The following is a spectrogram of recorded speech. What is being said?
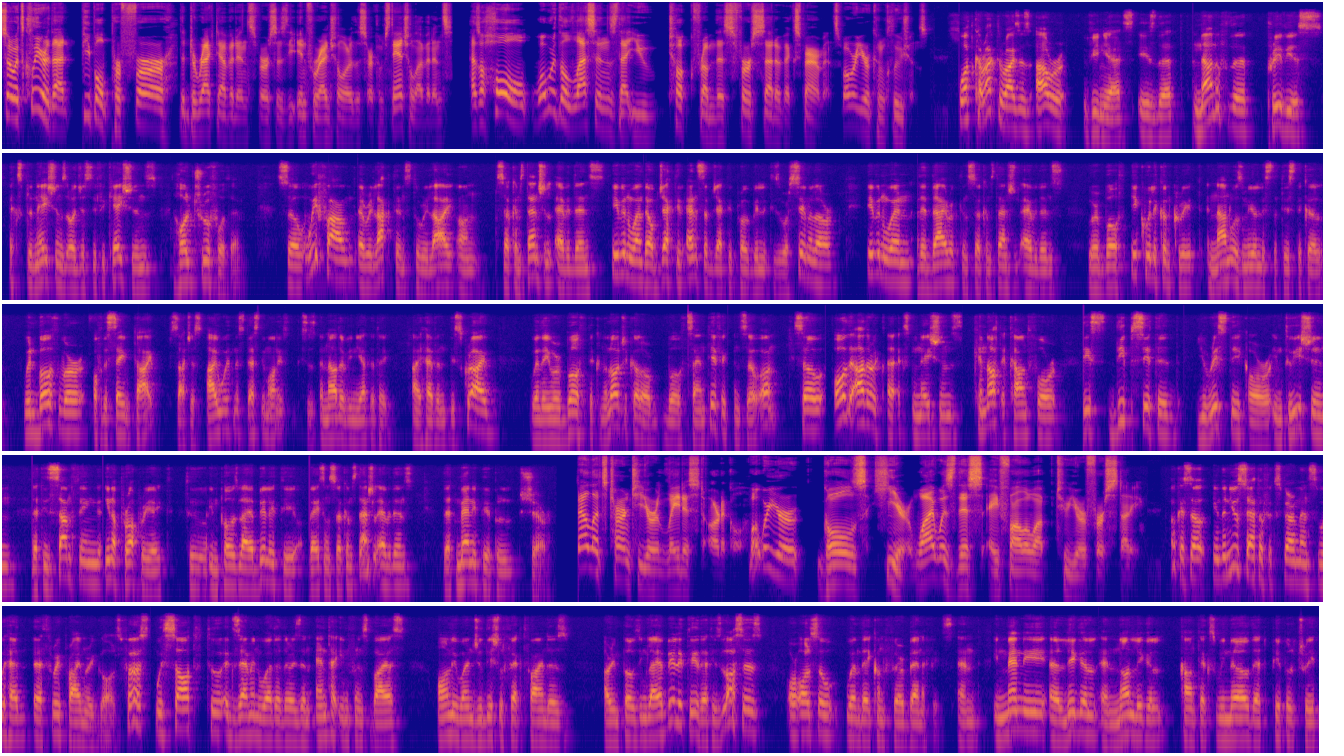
So it's clear that people prefer the direct evidence versus the inferential or the circumstantial evidence. As a whole, what were the lessons that you took from this first set of experiments? What were your conclusions? What characterizes our vignettes is that none of the previous explanations or justifications hold true for them. So we found a reluctance to rely on circumstantial evidence, even when the objective and subjective probabilities were similar, even when the direct and circumstantial evidence were both equally concrete and none was merely statistical, when both were of the same type, such as eyewitness testimonies, this is another vignette that I, I haven't described, when they were both technological or both scientific and so on. So all the other uh, explanations cannot account for this deep-seated heuristic or intuition that is something inappropriate to impose liability based on circumstantial evidence that many people share. Now let's turn to your latest article. What were your goals here? Why was this a follow up to your first study? Okay, so in the new set of experiments, we had uh, three primary goals. First, we sought to examine whether there is an anti inference bias only when judicial fact finders are imposing liability, that is, losses, or also when they confer benefits. And in many uh, legal and non legal contexts, we know that people treat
